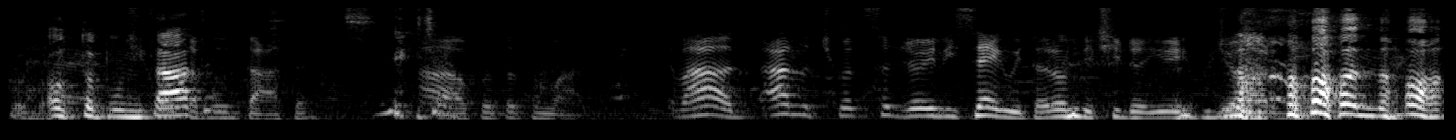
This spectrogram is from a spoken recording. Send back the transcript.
8 Eh, 50 puntate. puntate Sì, cioè- ah ho contato male ma hanno 56 giorni di seguito non decido io i giorni No, no,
